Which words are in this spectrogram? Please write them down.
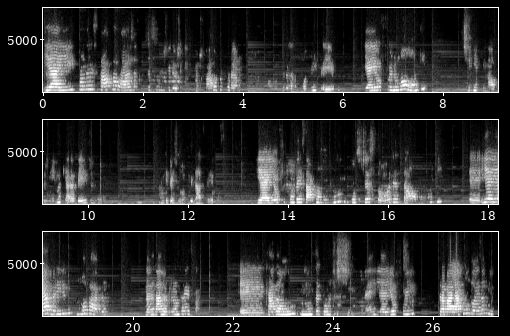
E aí, quando eu estava lá, já tinha surgido, eu continuava procurando um outro emprego. E aí, eu fui numa ONG, tinha aqui em Nova Lima, que era Verde Novo, ONG Verde Novo de das Vegas. E aí eu fui conversar com um dos gestores da ONG, é, e aí abriu uma vaga. Na verdade, abriram três vagas. É, cada um num setor distinto, né? E aí eu fui trabalhar com dois amigos.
